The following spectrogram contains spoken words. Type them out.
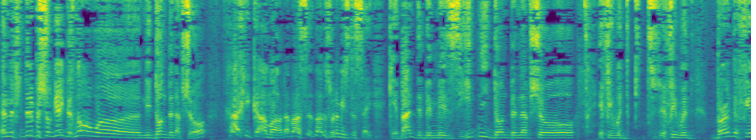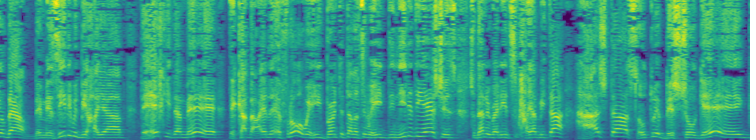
And if you did it b'shogeg, there's no uh, nidon benafsho. Kachi kama. Rava says, no, that's what it means to say. Kevan de b'mezid nidon benafsho. If he would, if he would burn the field down, b'mezid he would be hayav. Vehechi dameh the kaba'el efro, where he burnt it down, let's say where he needed the ashes, so then already it's hayav mita. Hashta, so to a b'shogeg.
